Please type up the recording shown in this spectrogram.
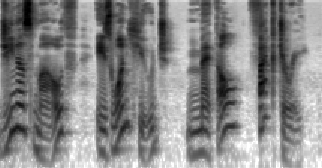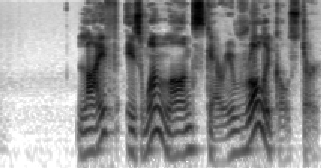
Gina's mouth is one huge metal factory. Life is one long scary roller coaster.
